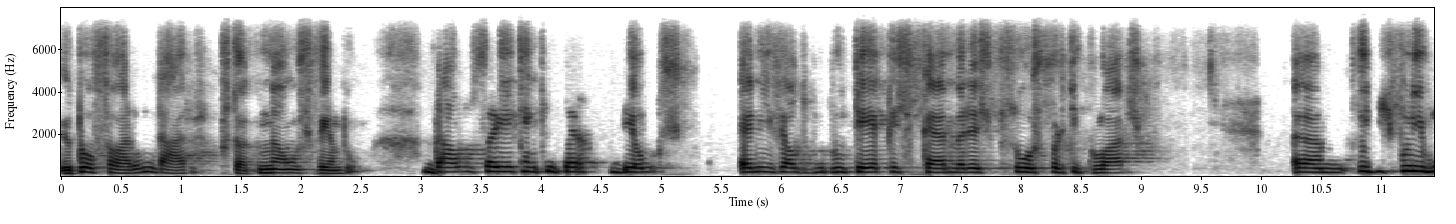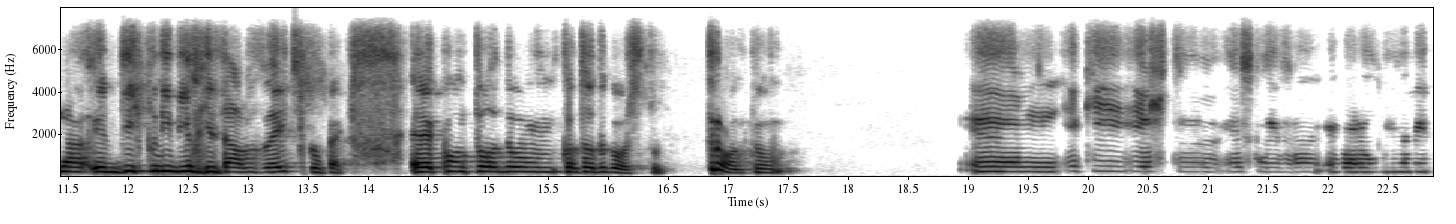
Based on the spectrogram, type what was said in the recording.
eu estou a falar um dar, portanto não os vendo, dá-los a quem quiser recebê-los a nível de bibliotecas, câmaras, pessoas particulares um, e disponibilizá-los aí, desculpem, uh, com, todo, com todo gosto. Pronto, um, aqui este, este livro, agora ultimamente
